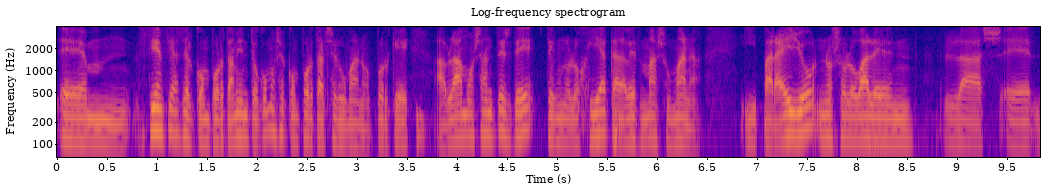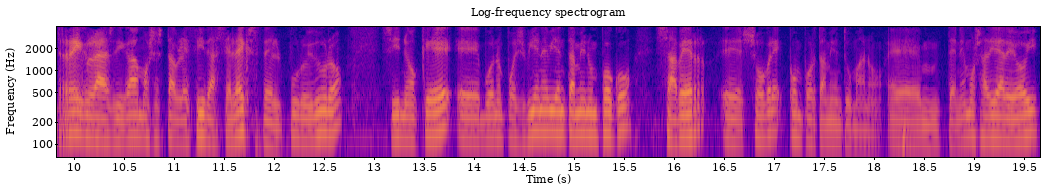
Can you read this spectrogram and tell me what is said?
em, ciencias del comportamiento cómo se comporta el ser humano porque hablábamos antes de tecnología cada vez más humana. Y para ello no solo valen las eh, reglas, digamos, establecidas, el Excel puro y duro, sino que, eh, bueno, pues viene bien también un poco saber eh, sobre comportamiento humano. tenemos a día de hoy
